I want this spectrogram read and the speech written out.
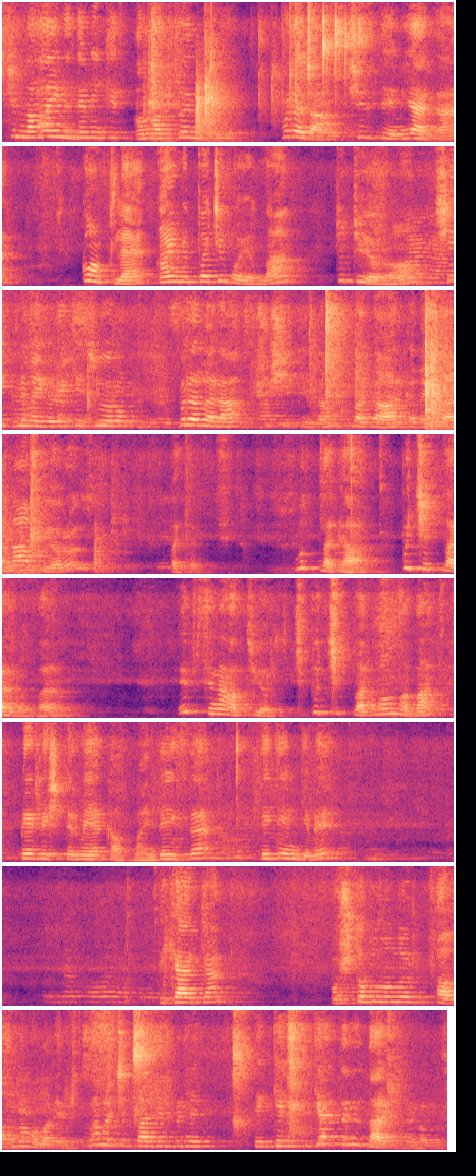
Şimdi aynı deminki anlattığım gibi buradan çizdiğim yerden komple aynı paçı boyundan tutuyorum. Şeklime göre kesiyorum. Buralara şu şekilde mutlaka arkadaşlar ne yapıyoruz? Bakın. Mutlaka bu çıtlarımızı hepsini atıyoruz. Bu çıtlar olmadan birleştirmeye kalkmayın. Değilse dediğim gibi dikerken boşta bulunur, altına mola verirsin. Ama çıtlar birbirine denk gelip dikerseniz daha güzel olur.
